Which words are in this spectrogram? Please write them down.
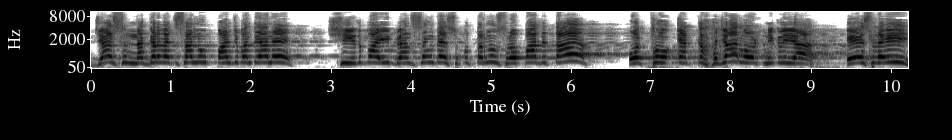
ਜਿਸ ਨਗਰ ਵਿੱਚ ਸਾਨੂੰ ਪੰਜ ਬੰਦਿਆਂ ਨੇ ਸ਼ਹੀਦ ਭਾਈ ਬੇਅੰਤ ਸਿੰਘ ਦੇ ਸੁਪੁੱਤਰ ਨੂੰ ਸਰੋਪਾ ਦਿੱਤਾ, ਉੱਥੋਂ 1000 ਵੋਟ ਨਿਕਲੀ ਆ। ਇਸ ਲਈ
